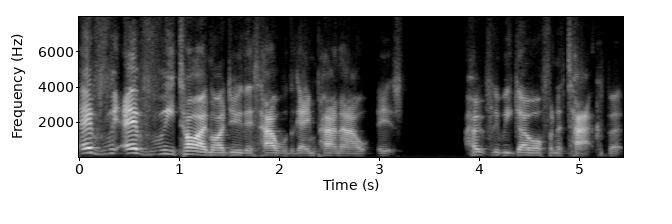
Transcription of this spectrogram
every every time I do this, how will the game pan out? It's hopefully we go off and attack, but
